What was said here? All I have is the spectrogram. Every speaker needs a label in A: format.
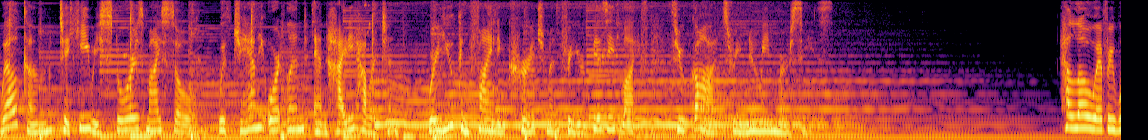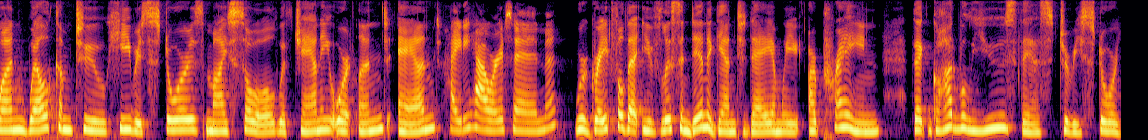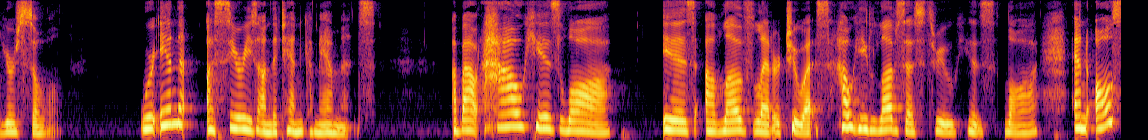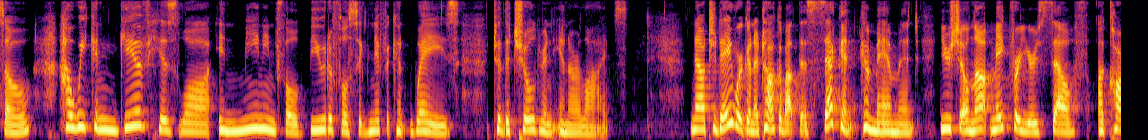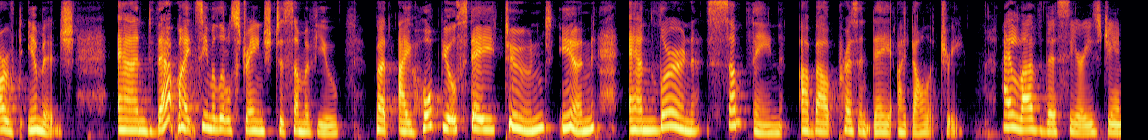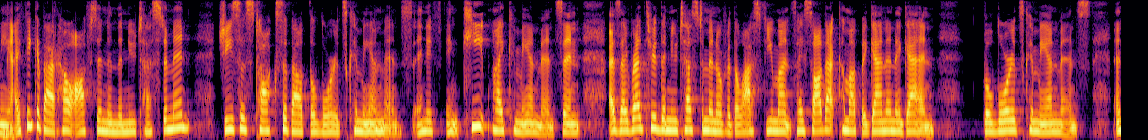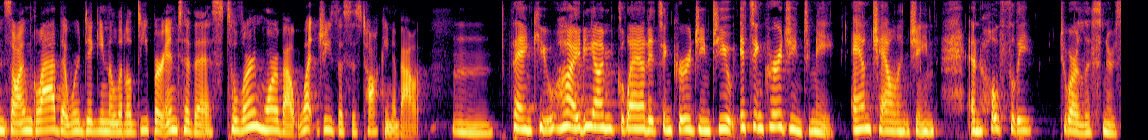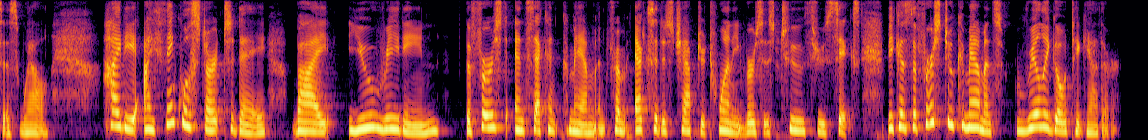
A: Welcome to He Restores My Soul with Jani Ortlund and Heidi Howerton, where you can find encouragement for your busy life through God's renewing mercies. Hello, everyone. Welcome to He Restores My Soul with Jani Ortlund and
B: Heidi Howerton.
A: We're grateful that you've listened in again today, and we are praying that God will use this to restore your soul. We're in a series on the Ten Commandments about how His law is a love letter to us, how He loves us through His law, and also how we can give His law in meaningful, beautiful, significant ways to the children in our lives. Now, today we're going to talk about the second commandment you shall not make for yourself a carved image. And that might seem a little strange to some of you, but I hope you'll stay tuned in and learn something about present day idolatry.
B: I love this series, Jani. I think about how often in the New Testament Jesus talks about the Lord's commandments and if and keep my commandments. And as I read through the New Testament over the last few months, I saw that come up again and again the Lord's commandments. And so I'm glad that we're digging a little deeper into this to learn more about what Jesus is talking about.
A: Mm, thank you, Heidi. I'm glad it's encouraging to you. It's encouraging to me and challenging, and hopefully to our listeners as well. Heidi, I think we'll start today by you reading the first and second commandment from Exodus chapter 20, verses 2 through 6, because the first two commandments really go together.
